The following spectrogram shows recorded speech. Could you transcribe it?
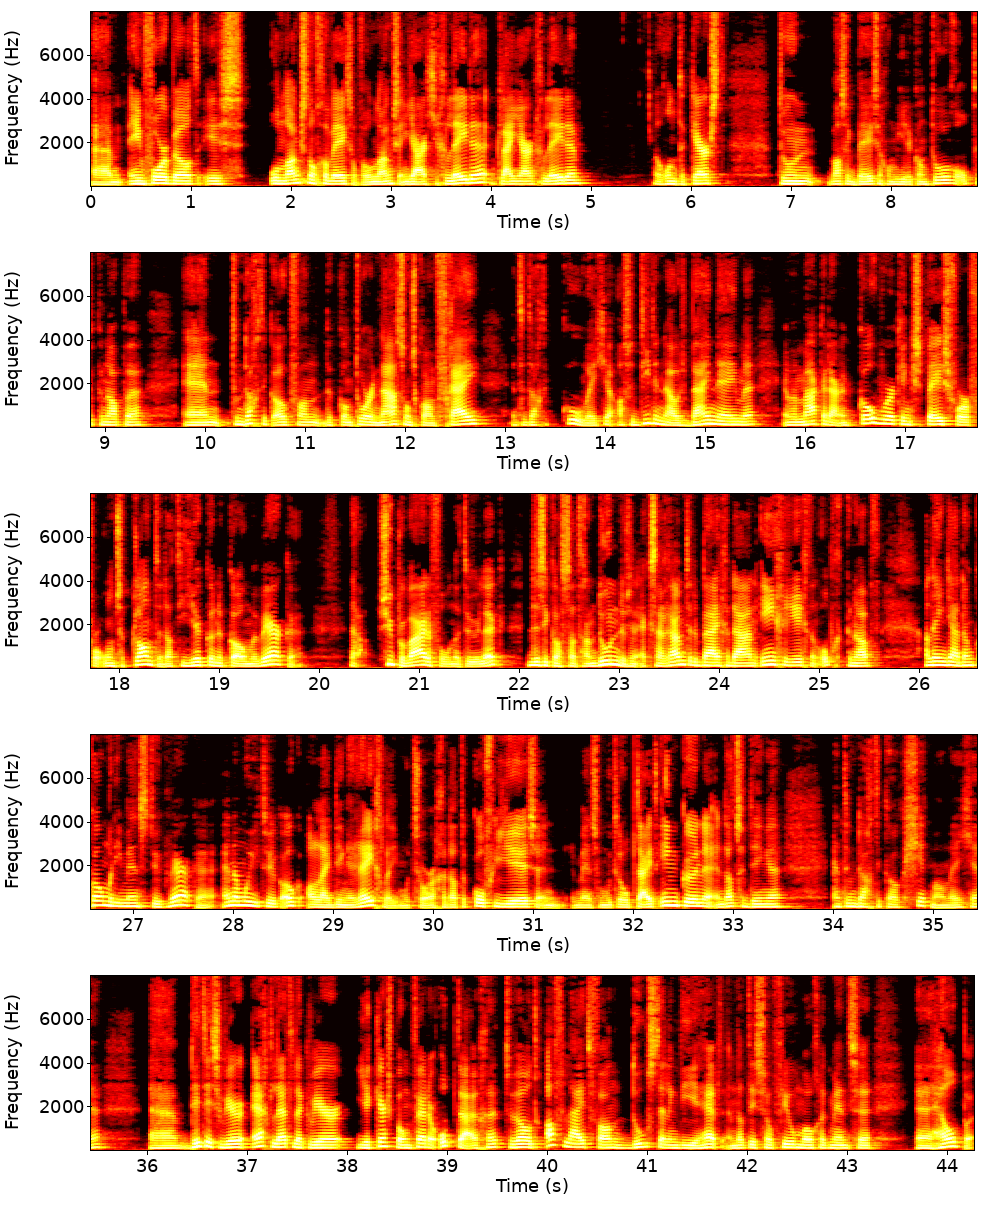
Um, een voorbeeld is onlangs nog geweest, of onlangs een jaartje geleden, een klein jaar geleden rond de kerst. Toen was ik bezig om hier de kantoren op te knappen. En toen dacht ik ook van, de kantoor naast ons kwam vrij. En toen dacht ik, cool, weet je, als we die er nou eens bij nemen en we maken daar een coworking space voor voor onze klanten, dat die hier kunnen komen werken. Nou, super waardevol natuurlijk. Dus ik was dat gaan doen, dus een extra ruimte erbij gedaan, ingericht en opgeknapt. Alleen ja, dan komen die mensen natuurlijk werken. En dan moet je natuurlijk ook allerlei dingen regelen. Je moet zorgen dat er koffie is en mensen moeten er op tijd in kunnen en dat soort dingen. En toen dacht ik ook, shit man, weet je, uh, dit is weer echt letterlijk weer je kerstboom verder optuigen, terwijl het afleidt van de doelstelling die je hebt. En dat is zoveel mogelijk mensen uh, helpen.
